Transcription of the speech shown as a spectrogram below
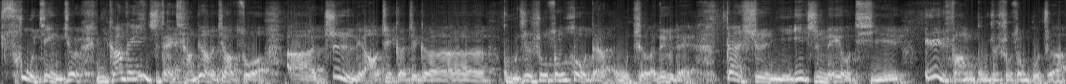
促进？就是你刚才一直在强调的叫做呃治疗这个这个。呃，骨质疏松后的骨折，对不对？但是你一直没有提预防骨质疏松骨折，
